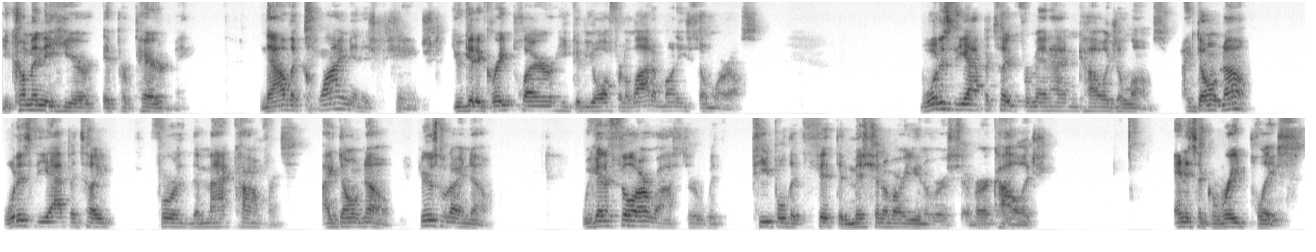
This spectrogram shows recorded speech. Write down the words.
You come into here, it prepared me. Now the climate has changed. You get a great player, he could be offered a lot of money somewhere else. What is the appetite for Manhattan College alums? I don't know. What is the appetite for the MAAC conference? I don't know. Here's what I know we got to fill our roster with people that fit the mission of our universe, of our college. And it's a great place.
